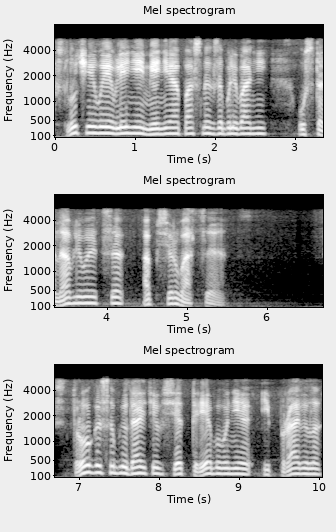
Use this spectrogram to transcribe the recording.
В случае выявления менее опасных заболеваний устанавливается обсервация. Строго соблюдайте все требования и правила,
